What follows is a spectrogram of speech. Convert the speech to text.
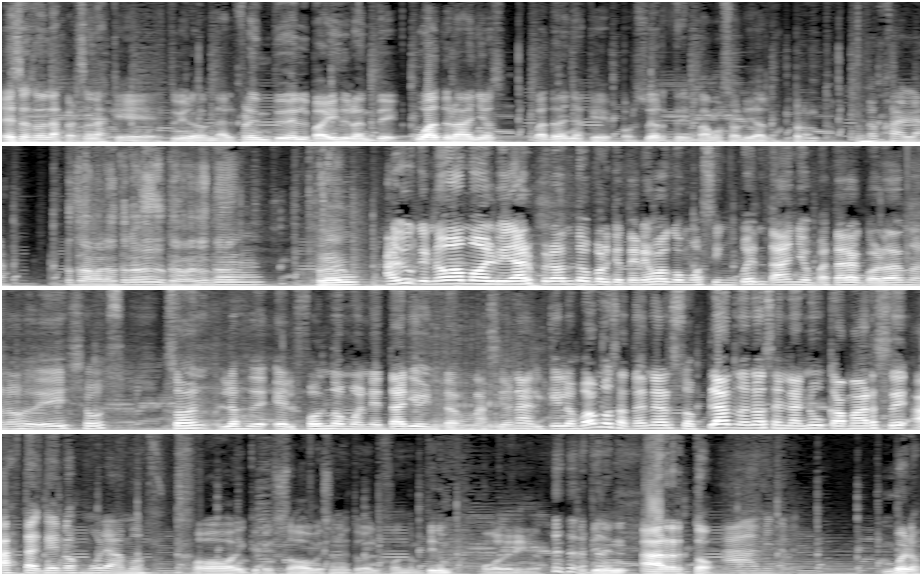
esas son las personas que estuvieron al frente del país durante cuatro años. Cuatro años que por suerte vamos a olvidar pronto. Ojalá. Algo que no vamos a olvidar pronto porque tenemos como 50 años para estar acordándonos de ellos son los del Fondo Monetario Internacional, que los vamos a tener soplándonos en la nuca, Marce, hasta que nos muramos. Ay, qué pesado que son de todo el fondo. Me tienen podrido. Me tienen harto. Ah, a mí también. Bueno,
